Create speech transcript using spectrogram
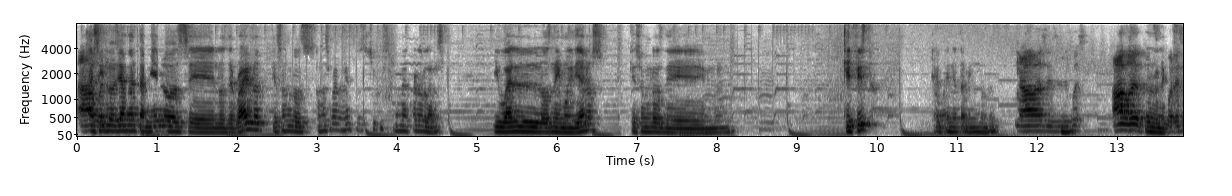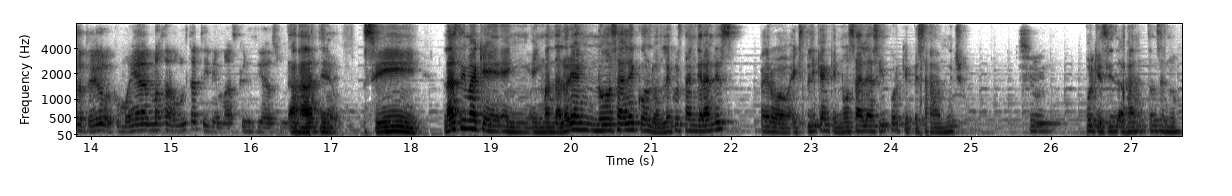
Ah, Así bueno. los llaman también los, eh, los de Rylot, que son los. ¿Cómo se llaman estos chicos? No me acuerdo la raza. Igual los Neimoidianos, que son los de. mm, Kid Fist. Que tenía también un montón. Ah, sí, sí, pues. Ah, bueno, los por eso te digo, como ella es más adulta, tiene más crecida su. Ajá, tiene- sí. Lástima que en, en Mandalorian no sale con los Lecus tan grandes, pero explican que no sale así porque pesaba mucho. Sí, Porque sí, ajá, entonces no.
